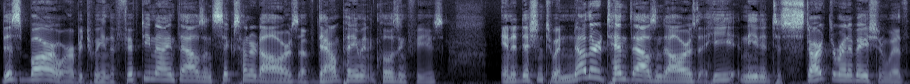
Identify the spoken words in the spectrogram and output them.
this borrower between the $59,600 of down payment and closing fees in addition to another $10,000 that he needed to start the renovation with,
